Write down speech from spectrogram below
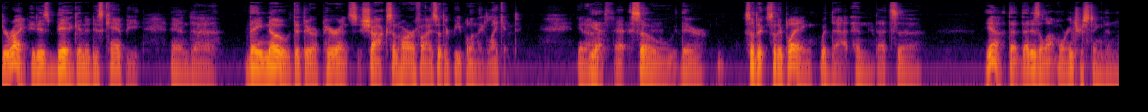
you're right, it is big and it is campy, and uh, they know that their appearance shocks and horrifies other people, and they like it. You know. Yes. Uh, so they're so they're so they're playing with that, and that's uh, yeah, that that is a lot more interesting than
